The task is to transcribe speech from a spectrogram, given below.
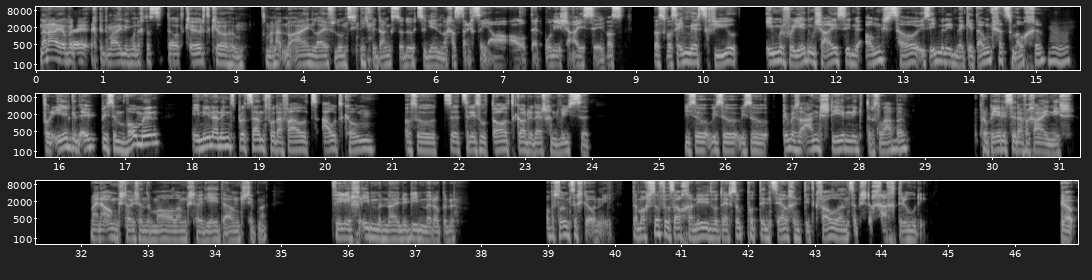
Nein, nein, aber äh, ich bin der Meinung, wenn ich das Zitat gehört habe, man hat nur ein Live, lohnt sich nicht mit Angst da durchzugehen. Dann kannst du denken, ja, Alter, ohne Scheiße, was, das, was haben wir das Gefühl, immer vor jedem Scheiß irgendwie Angst zu haben, uns immer irgendwie Gedanken zu machen, mhm. vor irgendetwas, wo wir in 99% von der Fälle das Outcome, also das, das Resultat gar nicht erst können wissen Wieso, wieso, wieso gehen wir so engstirnig durchs Leben? Probiere es einfach einig. Meine Angst ist ja normal, Angst hat jeder, Angst hat man. Vielleicht immer, nein, nicht immer, aber, aber es lohnt sich gar nicht. Da machst du so viele Sachen nicht, die dir so potenziell könnten gefallen, so bist du doch echt traurig. Ja,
